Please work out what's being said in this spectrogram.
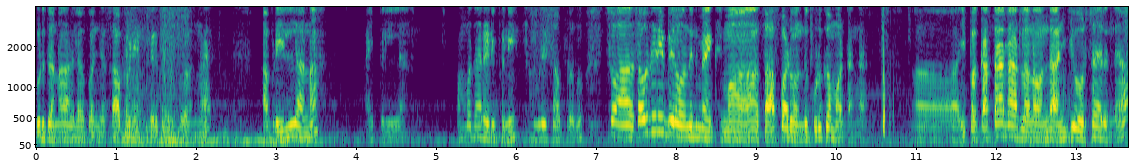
கொடுத்தேன்னா அதில் கொஞ்சம் சாப்பாடு எனக்கு எடுத்து கொடுத்துருவாங்க. அப்படி இல்லைன்னா வாய்ப்பு இல்லை. நம்ம தான் ரெடி பண்ணி நம்மளே சாப்பிடணும். ஸோ சவுதி அரேபியாவில் வந்துட்டு மேக்ஸிமம் சாப்பாடு வந்து கொடுக்க மாட்டாங்க. இப்போ கத்தார் நாட்டில் நான் வந்து அஞ்சு வருஷம் இருந்தேன்.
